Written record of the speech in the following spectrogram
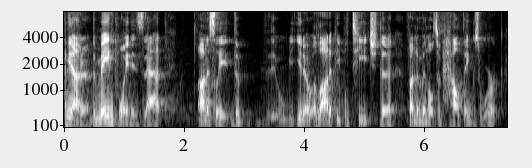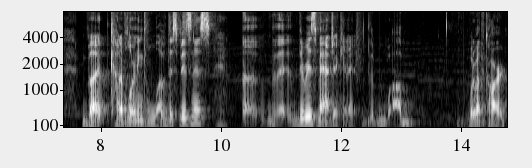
I mean, I don't know. The main point is that, honestly, the, you know, a lot of people teach the fundamentals of how things work, but kind of learning to love this business, uh, there is magic in it. Uh, what about the card?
